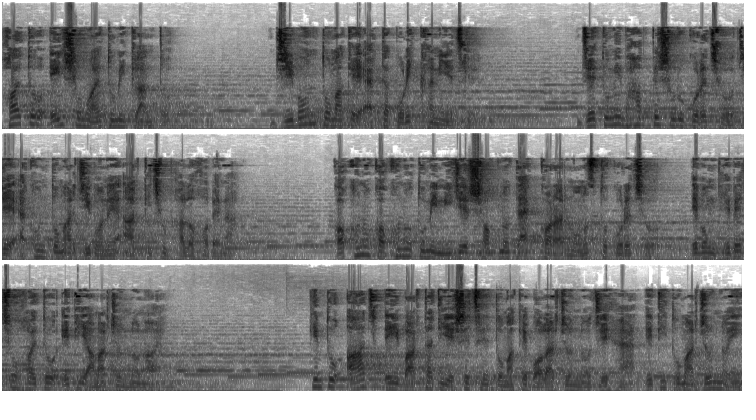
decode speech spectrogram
হয়তো এই সময় তুমি ক্লান্ত। জীবন তোমাকে একটা পরীক্ষা নিয়েছে, যে তুমি ভাবতে শুরু করেছ যে এখন তোমার জীবনে আর কিছু ভালো হবে না। কখনো কখনো তুমি নিজের স্বপ্ন ত্যাগ করার মনস্থ করেছ এবং ভেবেছ হয়তো এটি আমার জন্য নয়। কিন্তু আজ এই বার্তাটি এসেছে তোমাকে বলার জন্য যে হ্যাঁ এটি তোমার জন্যই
